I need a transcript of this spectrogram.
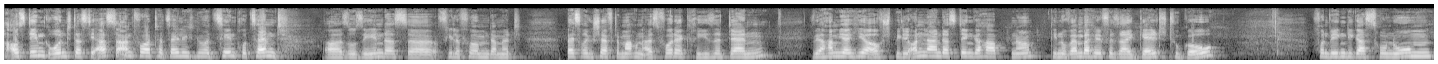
aus dem Grund, dass die erste Antwort tatsächlich nur 10 Prozent äh, so sehen, dass äh, viele Firmen damit bessere Geschäfte machen als vor der Krise. Denn wir haben ja hier auf Spiegel Online das Ding gehabt, ne? die Novemberhilfe sei Geld to go. Von wegen die Gastronomen,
